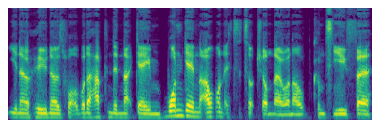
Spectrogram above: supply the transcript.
you know, who knows what would have happened in that game. One game that I wanted to touch on though, and I'll come to you for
